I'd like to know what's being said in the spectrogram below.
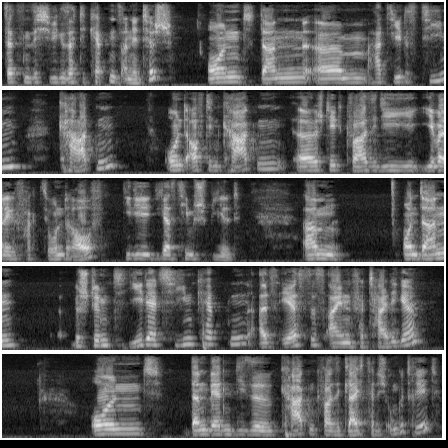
setzen sich, wie gesagt, die Captains an den Tisch und dann ähm, hat jedes Team Karten und auf den Karten äh, steht quasi die jeweilige Fraktion drauf, die, die, die das Team spielt. Ähm, und dann bestimmt jeder Team-Captain als erstes einen Verteidiger und dann werden diese Karten quasi gleichzeitig umgedreht.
